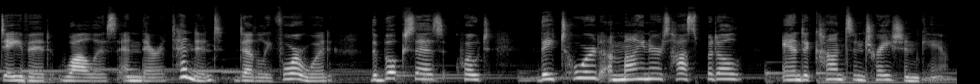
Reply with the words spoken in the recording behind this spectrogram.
David, Wallis, and their attendant, Dudley Forwood, the book says, quote, They toured a miners' hospital and a concentration camp.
